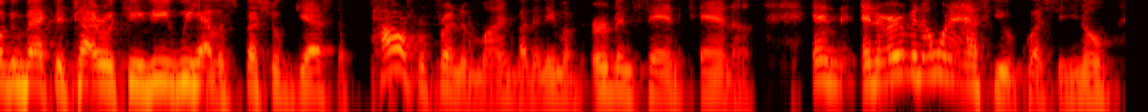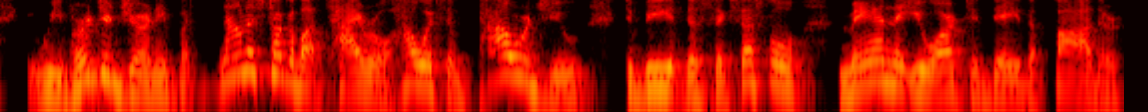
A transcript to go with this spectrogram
Welcome back to Tyro TV. We have a special guest, a powerful friend of mine by the name of Irvin Santana. And, and Irvin, I want to ask you a question. You know, we've heard your journey, but now let's talk about Tyro, how it's empowered you to be the successful man that you are today, the father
